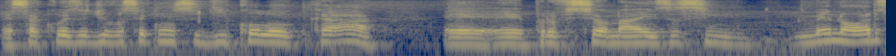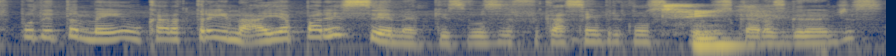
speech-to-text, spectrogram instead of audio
Essa coisa de você conseguir colocar é, é, profissionais assim menores pra poder também o cara treinar e aparecer, né? Porque se você ficar sempre com os, os caras grandes.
